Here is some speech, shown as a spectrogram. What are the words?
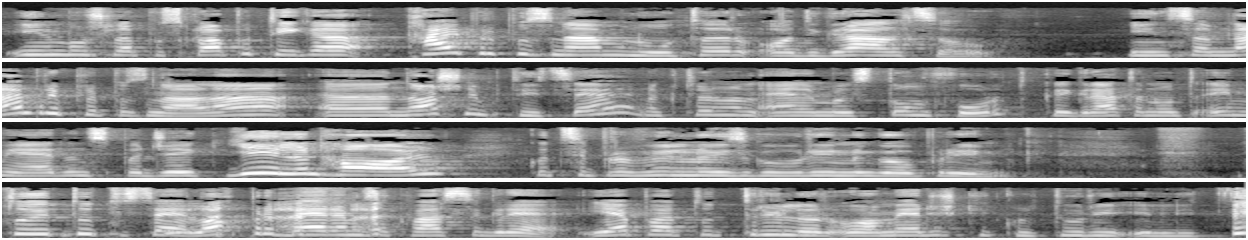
in bom šla po sklopu tega, kaj prepoznam noter od igralcev. In sem najprej prepoznala uh, Nočne ptice, Nocturnal Animals Tom Ford, ki igrata not Amy Adams pa Jake Gyllenhaal, kot se pravilno izgovori njegov priimek. To je tudi vse, lahko preberem, za kva se gre. Je pa to thriller o ameriški kulturi eliti,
